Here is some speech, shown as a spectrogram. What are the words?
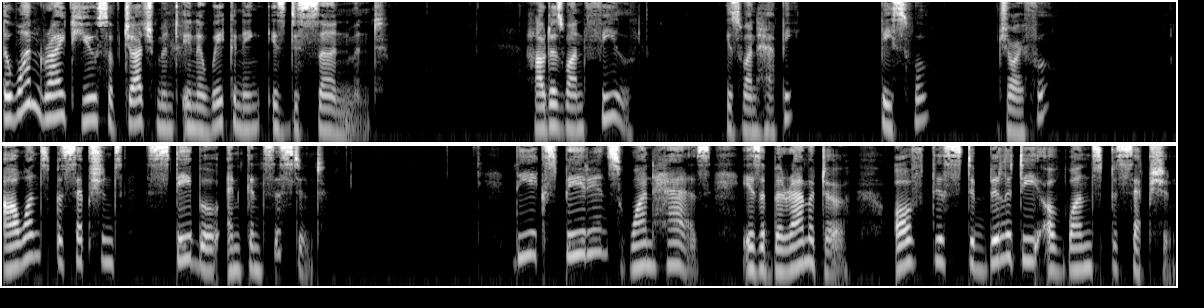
The one right use of judgment in awakening is discernment. How does one feel? Is one happy, peaceful, joyful? Are one's perceptions stable and consistent? The experience one has is a barometer of the stability of one's perception.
